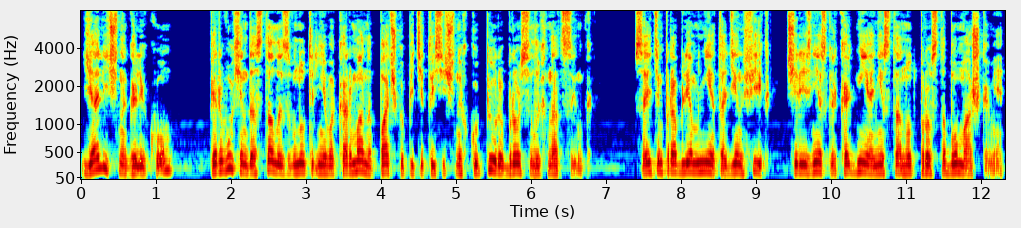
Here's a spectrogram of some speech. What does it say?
Я лично голиком». Первухин достал из внутреннего кармана пачку пятитысячных купюр и бросил их на цинк. «С этим проблем нет, один фиг. Через несколько дней они станут просто бумажками».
